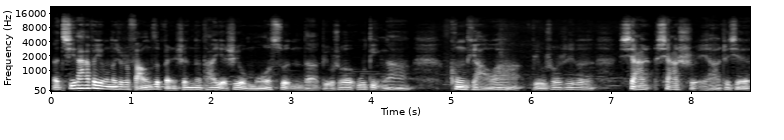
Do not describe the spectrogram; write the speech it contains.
那其他费用呢，就是房子本身呢，它也是有磨损的，比如说屋顶啊、空调啊，比如说这个下下水啊，这些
